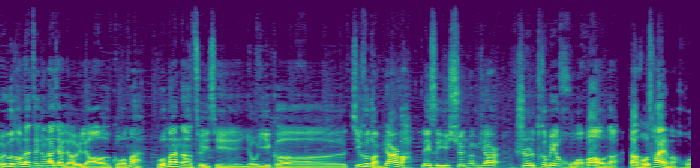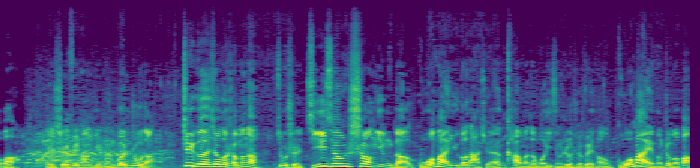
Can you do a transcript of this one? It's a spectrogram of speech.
回过头来再跟大家聊一聊国漫。国漫呢，最近有一个集合短片吧，类似于宣传片，是特别火爆的大头菜嘛，火爆 也是非常引人关注的。这个叫做什么呢？就是即将上映的国漫预告大全。看完的我已经热血沸腾，国漫也能这么棒。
